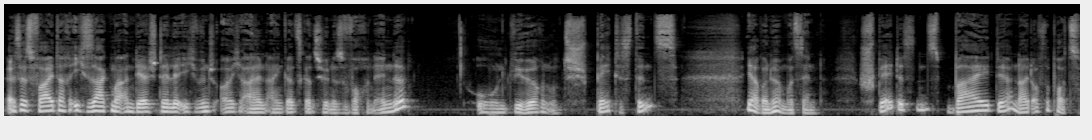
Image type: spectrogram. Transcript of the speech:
es ist Freitag. Ich sag mal an der Stelle, ich wünsche euch allen ein ganz, ganz schönes Wochenende. Und wir hören uns spätestens. Ja, wann hören wir uns denn? spätestens bei der Night of the Pots.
